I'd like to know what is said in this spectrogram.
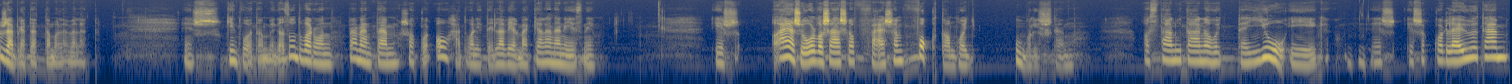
Zsebre tettem a levelet. És kint voltam még az udvaron, bementem, és akkor, ó, hát van itt egy levél, meg kellene nézni. És az első olvasásra fel sem fogtam, hogy úristen. Aztán utána, hogy te jó ég. És, és akkor leültem,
